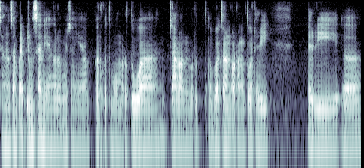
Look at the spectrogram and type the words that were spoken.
jangan sampai pingsan ya kalau misalnya baru ketemu mertua, calon apa calon orang tua dari dari uh,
